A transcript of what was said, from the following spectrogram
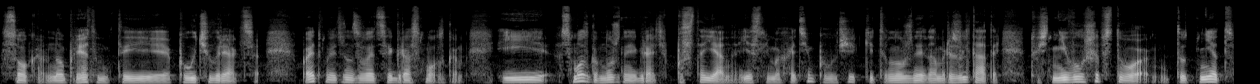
сока, но при этом ты получил реакцию. Поэтому это называется игра с мозгом. И с мозгом нужно играть постоянно, если мы хотим получить какие-то нужные нам результаты. То есть не волшебство, тут нет,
